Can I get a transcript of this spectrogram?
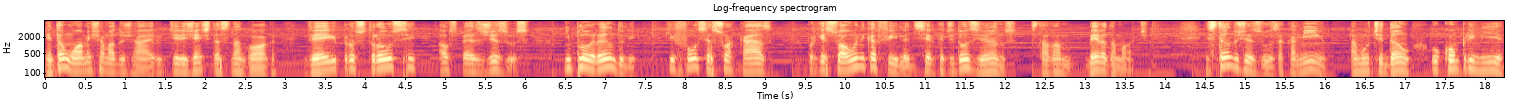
Então um homem chamado Jairo, dirigente da sinagoga, veio e prostrou-se aos pés de Jesus, implorando-lhe que fosse à sua casa, porque sua única filha, de cerca de 12 anos, estava à beira da morte. Estando Jesus a caminho, a multidão o comprimia.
